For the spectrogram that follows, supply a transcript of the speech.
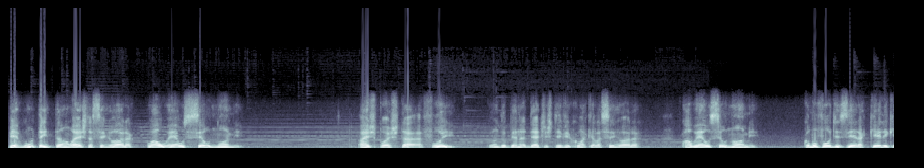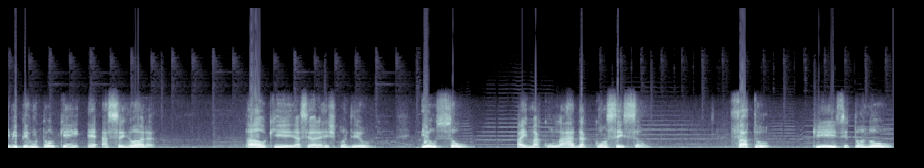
Pergunta então a esta senhora qual é o seu nome. A resposta foi, quando Bernadette esteve com aquela senhora: Qual é o seu nome? Como vou dizer aquele que me perguntou quem é a senhora? Ao que a senhora respondeu: Eu sou a Imaculada Conceição. Fato que se tornou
